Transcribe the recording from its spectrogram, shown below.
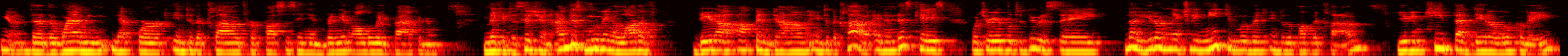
you know, the, the WAN network into the cloud for processing and bring it all the way back and make a decision. I'm just moving a lot of data up and down into the cloud. And in this case, what you're able to do is say, no, you don't actually need to move it into the public cloud. You can keep that data locally.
